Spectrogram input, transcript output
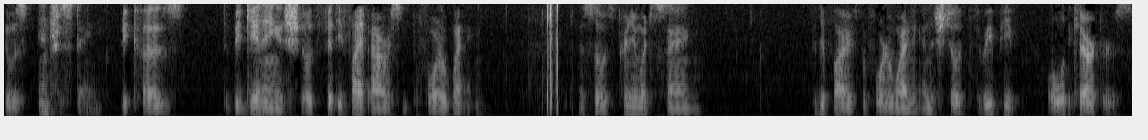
it was interesting because the beginning it showed 55 hours before the wedding. And so it's pretty much saying 55 hours before the wedding, and it showed three people, all the characters,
